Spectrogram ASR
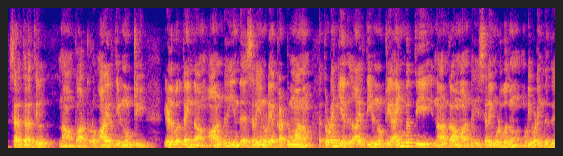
சரித்திரத்தில் நாம் பார்க்கிறோம். ஆயிரத்தி எண்ணூற்றி எழுபத்தைந்தாம் ஆண்டு இந்த சிலையினுடைய கட்டுமானம் தொடங்கியது. ஆயிரத்தி எண்ணூற்றி ஐம்பத்தி நான்காம் ஆண்டு இச்சிலை முழுவதும் முடிவடைந்தது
